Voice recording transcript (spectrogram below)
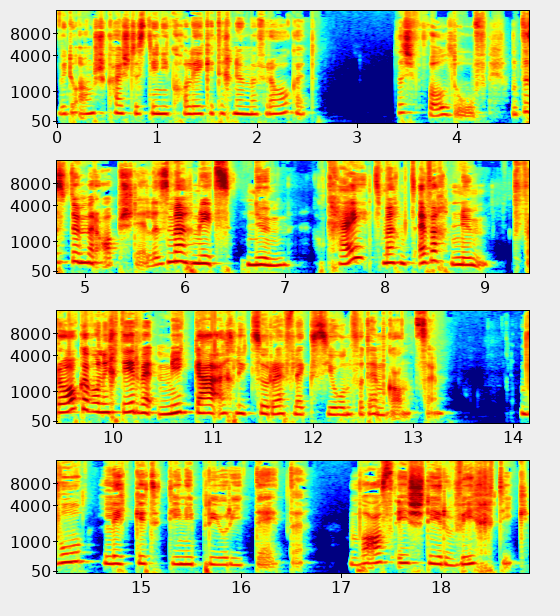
weil du Angst hast, dass deine Kollegen dich nicht mehr fragen. Das ist voll doof. Und das tun wir abstellen. Das machen wir jetzt nicht mehr. Okay? Das machen wir jetzt einfach nicht mehr. Die Fragen, die ich dir mitgeben möchte, ein bisschen zur Reflexion von dem Ganzen. Wo liegen deine Prioritäten? Was ist dir wichtig?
